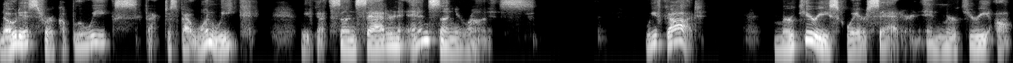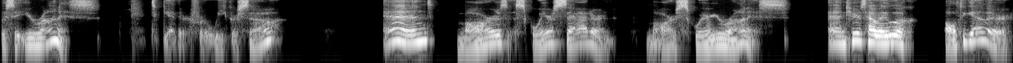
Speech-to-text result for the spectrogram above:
Notice for a couple of weeks, in fact, just about one week, we've got Sun Saturn and Sun Uranus. We've got Mercury square Saturn and Mercury opposite Uranus together for a week or so. And Mars square Saturn, Mars square Uranus. And here's how they look all together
